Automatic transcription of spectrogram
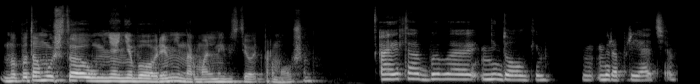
Ну, потому что у меня не было времени нормально сделать промоушен. А это было недолгим мероприятием?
